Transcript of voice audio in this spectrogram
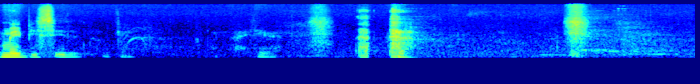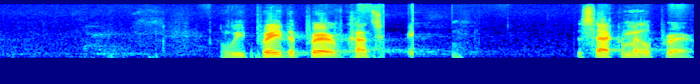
You may be seated. Okay. Right here. we pray the prayer of consecration, the sacramental prayer.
